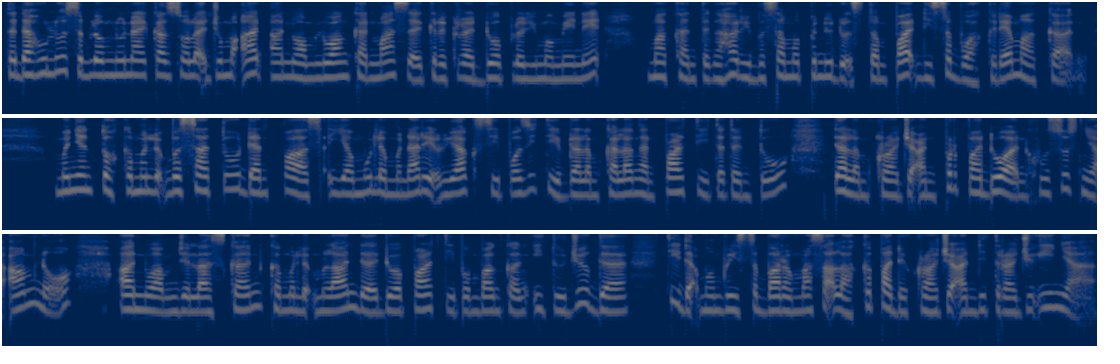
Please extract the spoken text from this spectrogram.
Terdahulu sebelum menunaikan solat Jumaat, Anwar meluangkan masa kira-kira 25 minit makan tengah hari bersama penduduk setempat di sebuah kedai makan menyentuh Kemelut Bersatu dan PAS yang mula menarik reaksi positif dalam kalangan parti tertentu dalam kerajaan perpaduan khususnya AMNO, Anwar menjelaskan Kemelut melanda dua parti pembangkang itu juga tidak memberi sebarang masalah kepada kerajaan diterajuinya.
